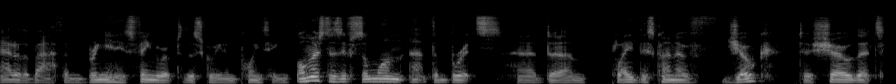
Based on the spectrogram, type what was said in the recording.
out of the bath and bringing his finger up to the screen and pointing, almost as if someone at the Brits had um, played this kind of joke to show that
